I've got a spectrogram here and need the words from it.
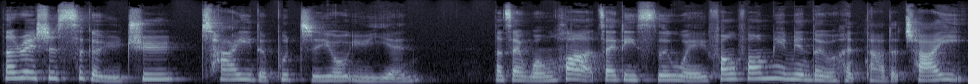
那瑞士四个语区差异的不只有语言，那在文化、在地思维方方面面都有很大的差异。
